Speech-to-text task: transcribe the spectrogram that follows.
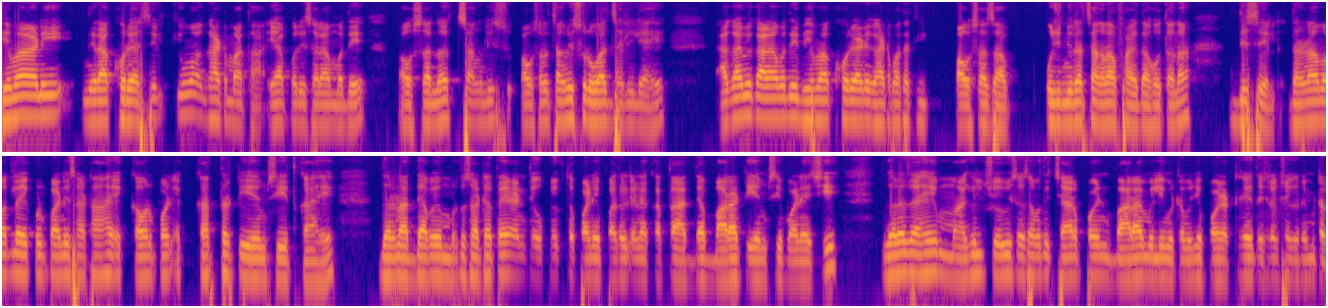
भीमा आणि निराखोरे असेल किंवा घाटमाथा या परिसरामध्ये पावसानं चांगली सु पावसाला चांगली सुरुवात झालेली आहे. आगामी काळामध्ये भीमा खोरे आणि घाटमाथ्यातील पावसाचा उजनीला चांगला फायदा होताना दिसेल. धरणामधला एकूण पाणीसाठा हा एक्कावन्न पॉईंट एकाहत्तर टी एम सी इतका आहे. धरण अद्याप मृत साठ्यात आहे आणि ते उपयुक्त पाणी पातळी देण्याकरता अद्याप बारा टी एम सी पाण्याची गरज आहे. मागील चोवीस तासामध्ये चार पॉईंट बारा मिलीमीटर म्हणजे पॉईंट अठ्ठेचाळीस दशलक्ष घनमीटर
